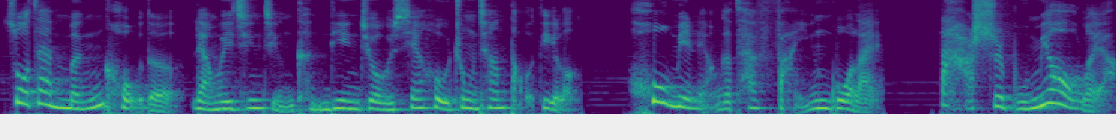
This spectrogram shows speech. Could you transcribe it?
坐在门口的两位金警肯定就先后中枪倒地了。后面两个才反应过来，大事不妙了呀！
